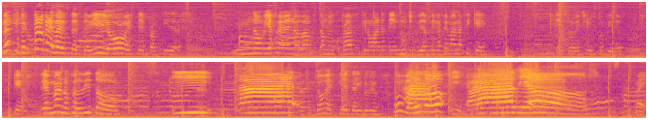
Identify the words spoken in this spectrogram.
Bueno chicos, espero que les haya gustado este vídeo, este partido. No voy a fallar, no vamos a estar muy ocupados, así que no van a tener muchos videos en la semana, así que, aprovechen estos videos. Así que, les mando un saludito. Y... Ah, no me despierten conmigo. Un saludo y adiós. Adiós. Bye.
